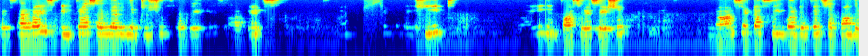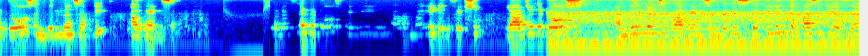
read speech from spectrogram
It survives intracellular in the tissues of various organs heat, drying and pasteurization. The onset of fever depends upon the dose and virulence of the organism. So lesser the dose, maybe you infection. Larger the dose and virulence of organism, that is the killing capacity of the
